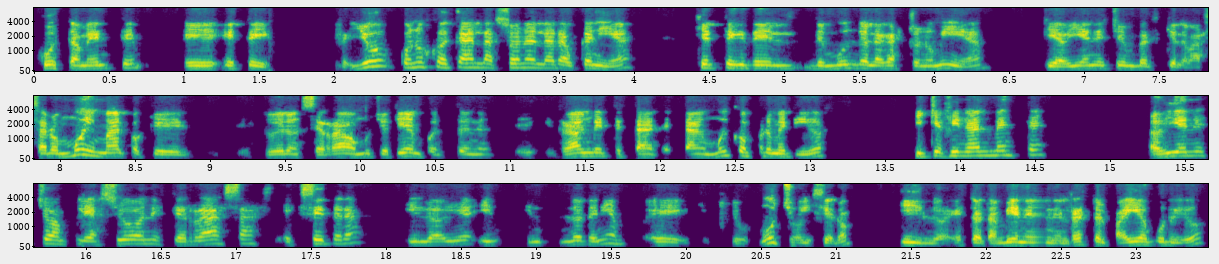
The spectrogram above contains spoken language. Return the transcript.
justamente eh, este Yo conozco acá en la zona de la Araucanía gente del, mundo de la gastronomía que habían hecho que la pasaron muy mal porque estuvieron cerrados mucho tiempo, entonces eh, realmente estaban, muy comprometidos y que finalmente habían hecho ampliaciones, terrazas, etcétera, y, lo había, y, no tenían, eh, muchos hicieron, y esto también en el resto del país ha ocurrido,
